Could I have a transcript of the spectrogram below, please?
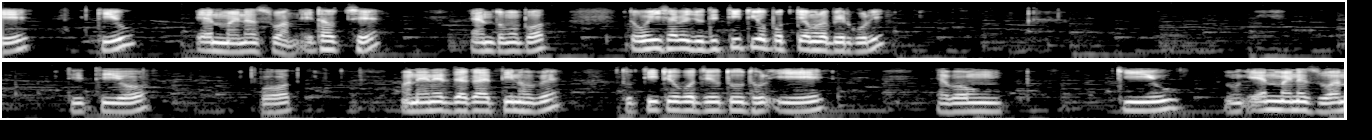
A Q N minus one এটা হচ্ছে এনতম পদ। তো ওই হিসাবে যদি তৃতীয় পদটি আমরা বের করি, তৃতীয় পদ মানে এনের জায়গায় তিন হবে। তো তৃতীয় পদ যেহেতু ধর এ এবং কিউ এবং এন মাইনাস ওয়ান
